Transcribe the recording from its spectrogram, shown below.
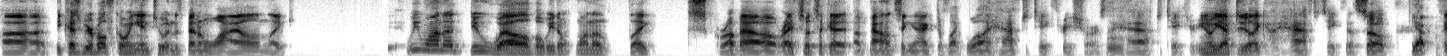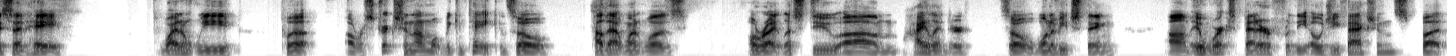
uh because we were both going into it and it's been a while and like we want to do well but we don't want to like scrub out right so it's like a, a balancing act of like well i have to take three shores i Mm. have to take three you know you have to do like i have to take this so Yep. I said, hey, why don't we put a restriction on what we can take? And so how that went was, all right, let's do um, Highlander. So one of each thing. Um, it works better for the OG factions, but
